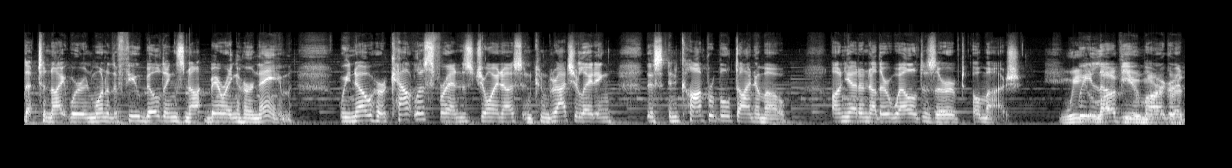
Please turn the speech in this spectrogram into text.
that tonight we're in one of the few buildings not bearing her name, we know her countless friends join us in congratulating this incomparable dynamo on yet another well deserved homage. We, we love, love, you, Margaret.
